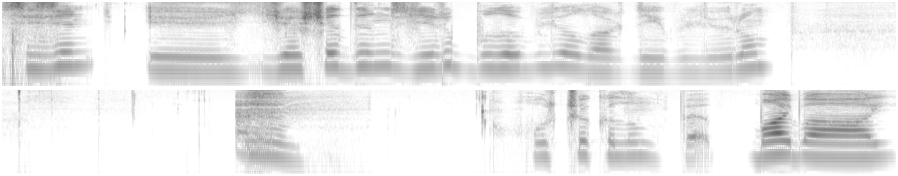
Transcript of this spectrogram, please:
sizin e, yaşadığınız yeri bulabiliyorlar diye biliyorum. Hoşçakalın ve bay bay.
